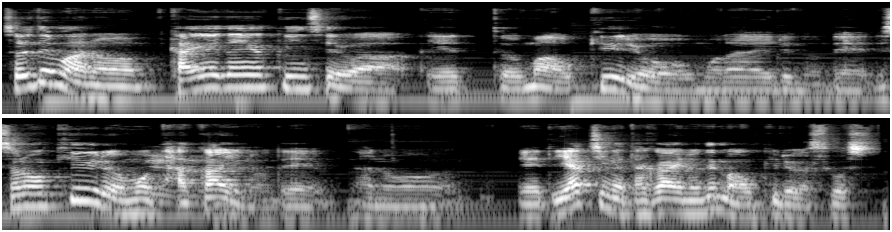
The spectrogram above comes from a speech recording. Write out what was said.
それでもあの海外大学院生は、えっとまあ、お給料をもらえるのででそのお給料も高いので、あのえっと家賃が高いので、まあ、お給料が少し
